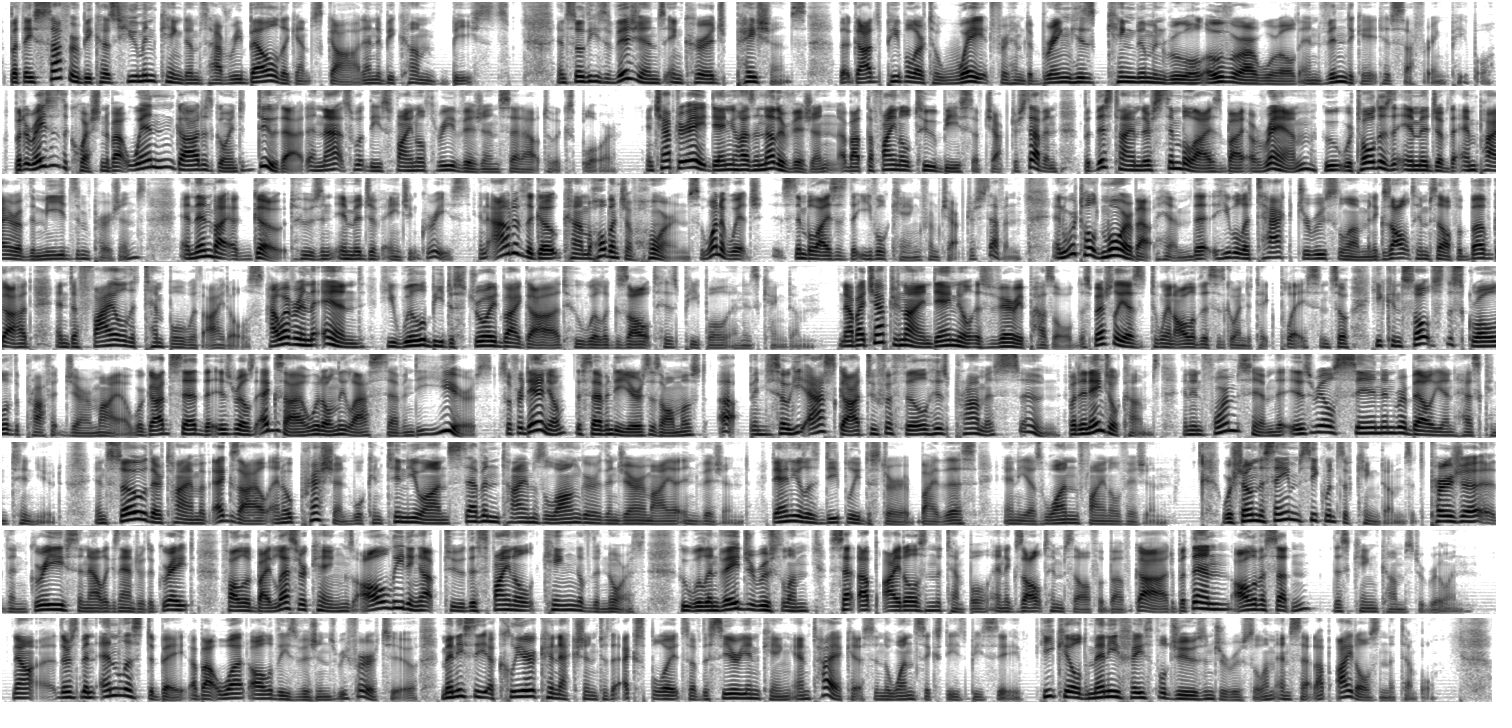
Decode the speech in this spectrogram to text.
But they suffer because human kingdoms have rebelled against God and have become beasts. And so these visions encourage patience, that God's people are to wait for him to bring his kingdom and rule over our world and vindicate his suffering people. But it raises the question about when God is going to do that, and that's what these final three visions set out to explore. In chapter 8, Daniel has another vision about the final two beasts of chapter 7, but this time they're symbolized by a ram, who we're told is an image of the empire of the Medes and Persians, and then by a goat, who's an image of ancient Greece. And out of the goat come a whole bunch of horns, one of which symbolizes the evil king from chapter 7. And we're told more about him, that he will attack Jerusalem and exalt himself above God and defile the temple with idols. However, in the end, he will be destroyed by God, who will exalt exalt his people and his kingdom. Now, by chapter 9, Daniel is very puzzled, especially as to when all of this is going to take place. And so he consults the scroll of the prophet Jeremiah, where God said that Israel's exile would only last 70 years. So for Daniel, the 70 years is almost up. And so he asks God to fulfill his promise soon. But an angel comes and informs him that Israel's sin and rebellion has continued. And so their time of exile and oppression will continue on seven times longer than Jeremiah envisioned. Daniel is deeply disturbed by this, and he has one final vision. We're shown the same sequence of kingdoms. It's Persia, then Greece, and Alexander the Great, followed by lesser kings, all leading up to this final king of the north, who will invade Jerusalem, set up idols in the temple, and exalt himself above God. But then, all of a sudden, this king comes to ruin. Now, there's been endless debate about what all of these visions refer to. Many see a clear connection to the exploits of the Syrian king Antiochus in the 160s BC. He killed many faithful Jews in Jerusalem and set up idols in the temple.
